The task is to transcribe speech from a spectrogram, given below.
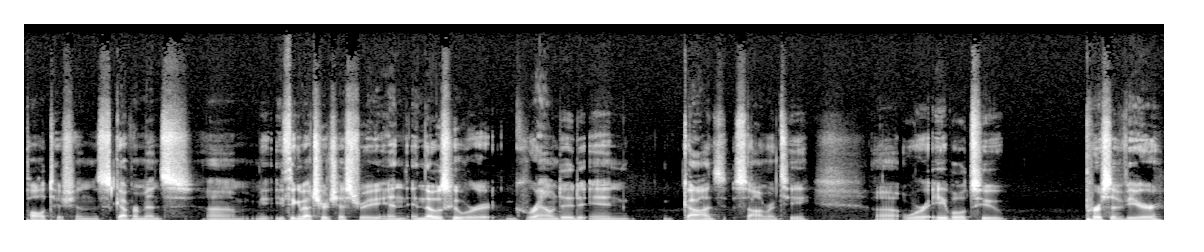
politicians, governments. Um, you, you think about church history, and and those who were grounded in God's sovereignty uh, were able to persevere,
